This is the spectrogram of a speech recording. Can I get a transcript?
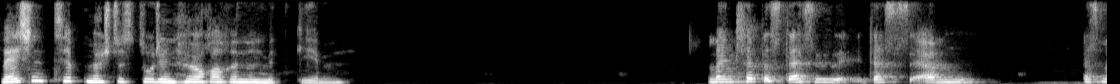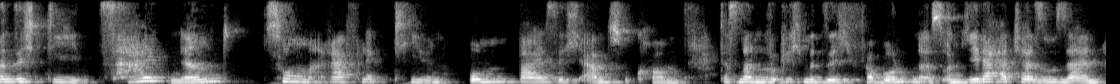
Welchen Tipp möchtest du den Hörerinnen mitgeben? Mein Tipp ist, dass, dass, ähm, dass man sich die Zeit nimmt, zum Reflektieren, um bei sich anzukommen, dass man wirklich mit sich verbunden ist. Und jeder hat ja so seinen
